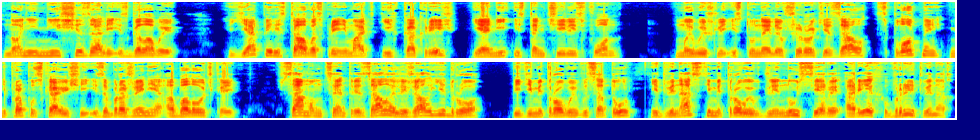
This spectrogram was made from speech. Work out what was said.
но они не исчезали из головы. Я перестал воспринимать их как речь, и они истончились фон. Мы вышли из туннеля в широкий зал с плотной, не пропускающей изображение оболочкой. В самом центре зала лежал ядро, 5-метровой в высоту и 12-метровый в длину серый орех в рытвинах,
